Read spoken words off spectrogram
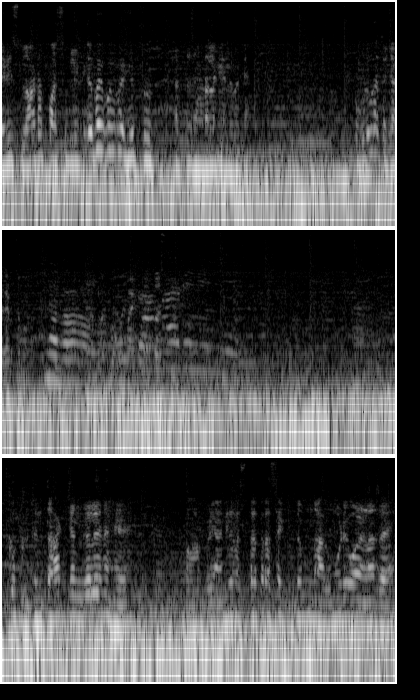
Is lot of possibility. ए, बघ बघ हे फ्रूट आता झाडाला गेलं बघ त्या. उघडू का तुझ्याकडचं. इतकं घनदाट जंगल आहे ना हे. बापरे आणि रस्ता तर असा एकदम नागमोडी वळणाच आहे.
